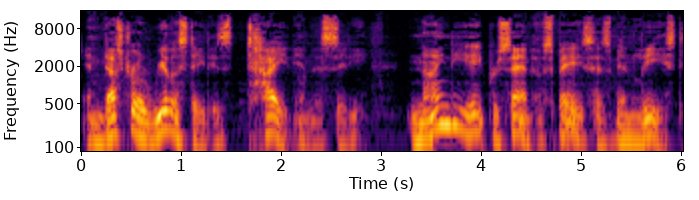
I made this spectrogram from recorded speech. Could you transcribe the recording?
Industrial real estate is tight in this city. 98% of space has been leased,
